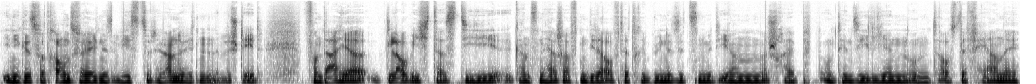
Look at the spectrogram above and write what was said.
inniges Vertrauensverhältnis, wie es zu den Anwälten besteht. Von daher glaube ich, dass die ganzen Herrschaften, die da auf der Tribüne sitzen mit ihren Schreibutensilien und aus der Ferne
